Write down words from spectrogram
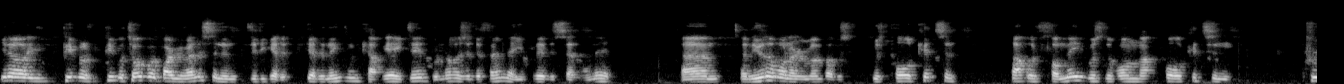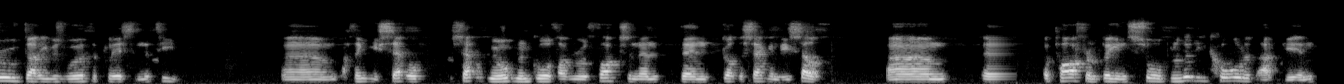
you know, people people talk about Barry Venison and did he get a, get an England cap? Yeah, he did, but not as a defender. He played as centre mid. Um, and the other one I remember was was Paul Kitson. That was for me was the one that Paul Kitson proved that he was worth a place in the team. Um, I think he set up set up the opening goal for Ruel Fox and then then got the second himself. Um, uh, apart from being so bloody cold at that game,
